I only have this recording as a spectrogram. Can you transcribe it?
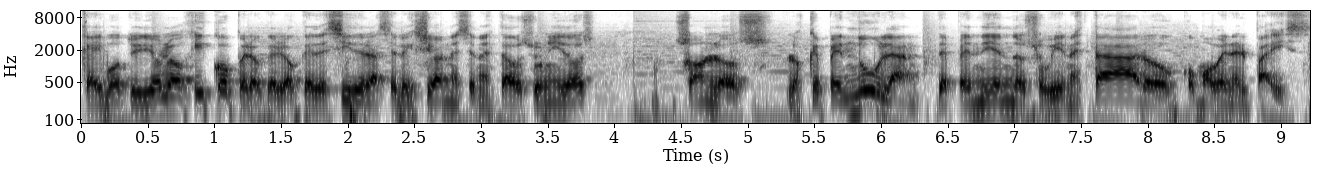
que hay voto ideológico, pero que lo que decide las elecciones en Estados Unidos son los, los que pendulan dependiendo de su bienestar o cómo ven el país.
